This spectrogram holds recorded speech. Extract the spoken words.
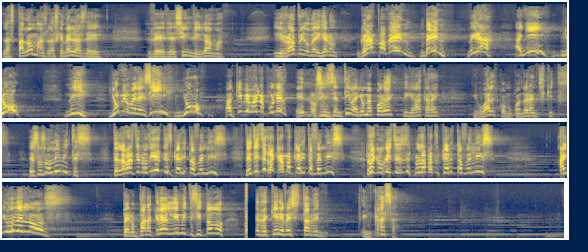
las palomas, las gemelas de, de, de Cindy Gama y rápido me dijeron, Grampa, ven, ven, mira, allí, yo, mi, yo me obedecí, yo, aquí me van a poner. Eh, los incentiva, yo me acordé, dije, ah, caray, igual como cuando eran chiquitos. Esos son límites. Te lavaste los dientes, carita feliz. Tendiste la cama, carita feliz. Recogiste los zapatos, carita feliz. Ayúdenlos. Pero para crear límites y todo, pues, requiere estar en casa.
